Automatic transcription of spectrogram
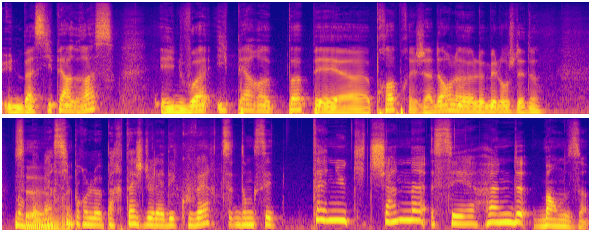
une basse hyper grasse et une voix hyper pop et propre et j'adore le, le mélange des deux Bon, Ça- bah, merci ouais. pour le partage de la découverte. Donc c'est Tanuki-chan, c'est Hand Bands.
